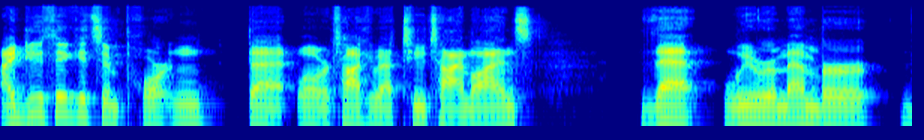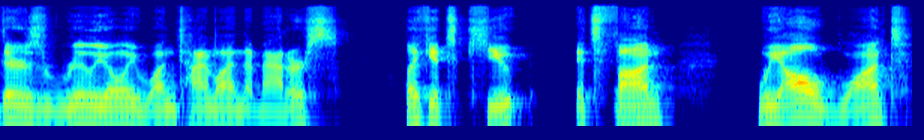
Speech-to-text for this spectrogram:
i do think it's important that when we're talking about two timelines that we remember there's really only one timeline that matters. Like it's cute it's fun. We all want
